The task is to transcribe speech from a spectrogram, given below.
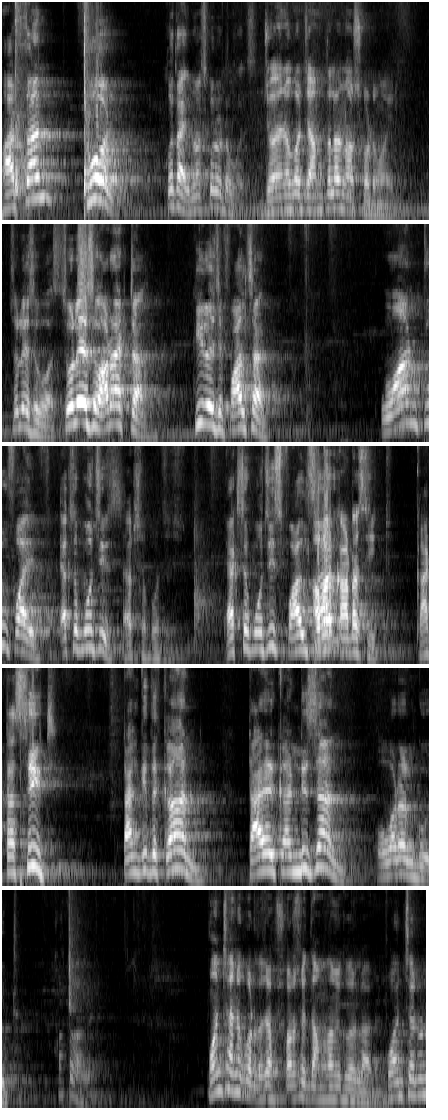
version four. কোথায়? নস্কর অটোমোবাইলস জয়নগর জামতলা নশো মাইল চলে এসো বস চলে এসো আরও একটা। কি রয়েছে? পালসার। ওয়ান টু ফাইভ একশো পঁচিশ। একশো পঁচিশ। একশো পঁচিশ আবার পালসার কাটা সিট কাটা সিট টাঙ্কিতে কান টায়ারের কন্ডিশন ওভারঅল গুড কত হবে? পঞ্চান্ন করে দাও সরাসরি দামাদামি করে লাভ পঞ্চান্ন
